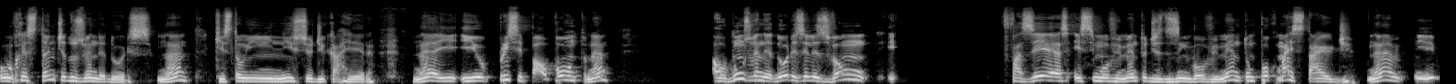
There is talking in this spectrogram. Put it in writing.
o restante dos vendedores, né, que estão em início de carreira, né, e, e o principal ponto, né, alguns vendedores eles vão fazer esse movimento de desenvolvimento um pouco mais tarde, né, e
